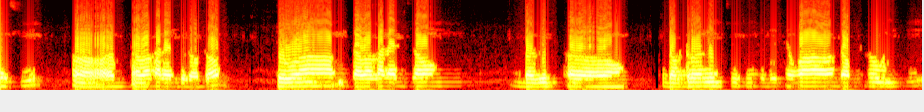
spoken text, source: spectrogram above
दिवशी दवाखान्यात गेलो होतो. तेव्हा दवाखान्यात जाऊन बघित डॉक्टरांनी चेकिंग केली तेव्हा डॉक्टर की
